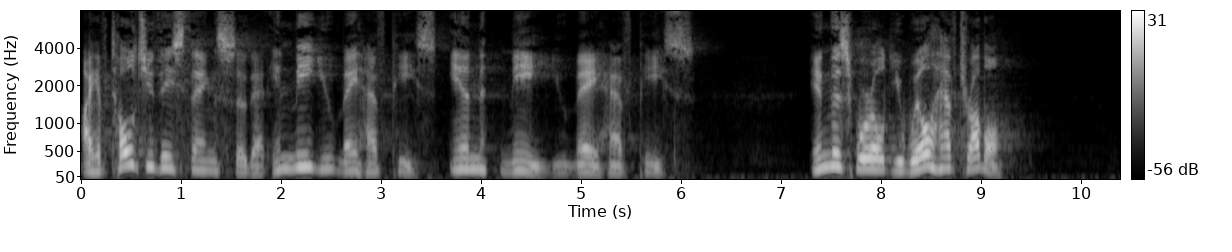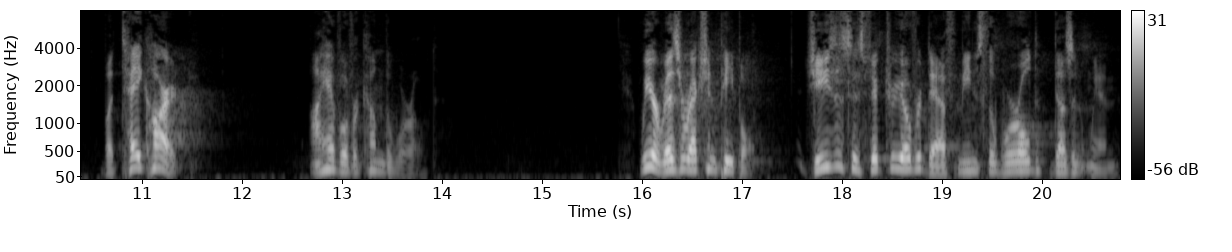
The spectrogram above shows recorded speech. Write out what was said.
I have told you these things so that in me you may have peace. In me you may have peace. In this world you will have trouble, but take heart. I have overcome the world. We are resurrection people. Jesus' victory over death means the world doesn't win.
